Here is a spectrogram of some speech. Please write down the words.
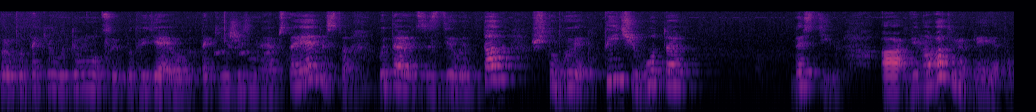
вот такие вот эмоции, подведя его под такие жизненные обстоятельства, пытаются сделать так, чтобы ты чего-то достиг. А виноватыми при этом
